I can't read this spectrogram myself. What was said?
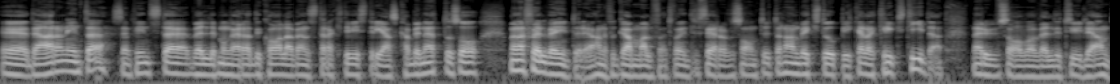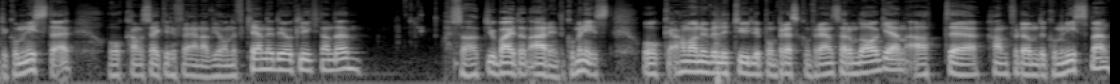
Eh, det är han inte. Sen finns det väldigt många radikala vänsteraktivister i hans kabinett och så, men han själv är ju inte det. Han är för gammal för att vara intresserad av sånt, utan han växte upp i kalla krigstiden när USA var väldigt väldigt tydliga antikommunister. Och han var säkert fan av John F Kennedy och liknande. Så att Joe Biden är inte kommunist. Och han var nu väldigt tydlig på en presskonferens häromdagen att eh, han fördömde kommunismen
